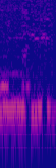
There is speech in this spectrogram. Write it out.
only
